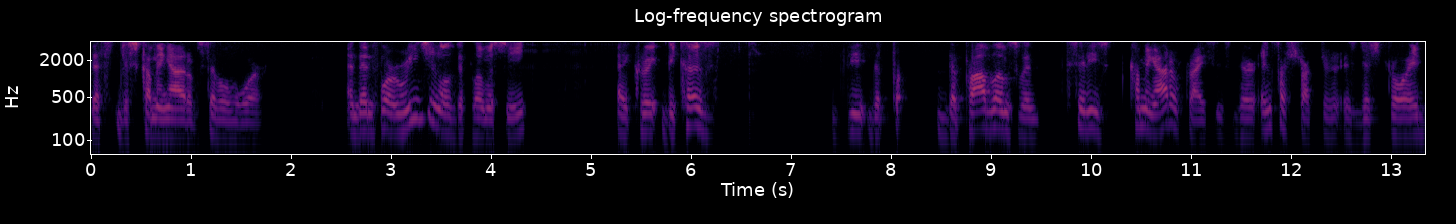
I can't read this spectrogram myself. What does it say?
that's just coming out of civil war. And then for regional diplomacy, create because the the the problems with cities coming out of crisis, their infrastructure is destroyed.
